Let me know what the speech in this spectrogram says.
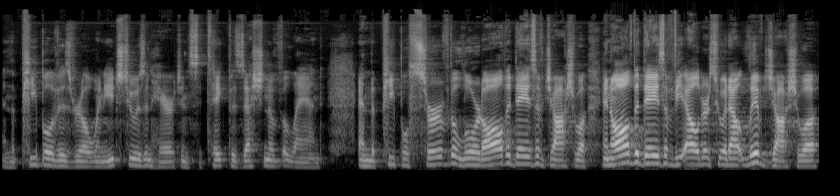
and the people of Israel went each to his inheritance to take possession of the land. And the people served the Lord all the days of Joshua and all the days of the elders who had outlived Joshua,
